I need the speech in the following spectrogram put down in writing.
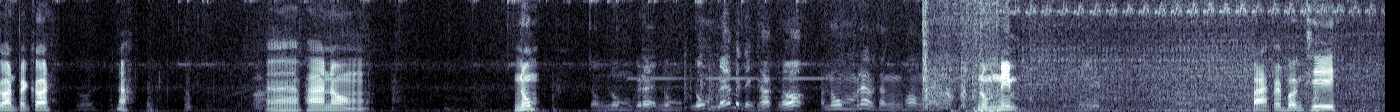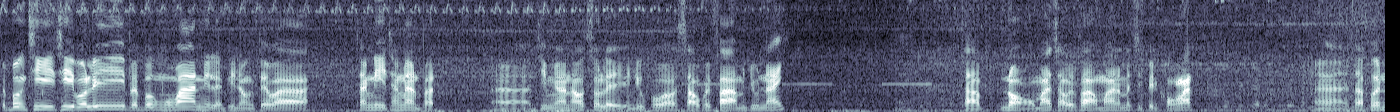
ก่อนไปก่อนเนาะอ่าพาน้อง นุ่มต้องนุ่มก็ได้นุ่มนุ่มแล้วมันจังคักเนาะอันนุ่มมาแล้วทางห้องไงนุ่มนิ่มไปไปเบิ่งที่ไปเบิ่งที่ที่บริไปเบิ่งหมู่บ้านนี่แหละพี่น้องแต่ว่าทั้งนี้ทั้งนั้นผัดอ่าทีมงานเฮาโซเลกันอยู่เพราะว่าเสาไฟฟ้ามันอยู่ไหนถ้านอกออกมาเสาไฟฟ้าออกมาแล้วมันสิเป็นของรัฐ อ่าถ้าเพิ่น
